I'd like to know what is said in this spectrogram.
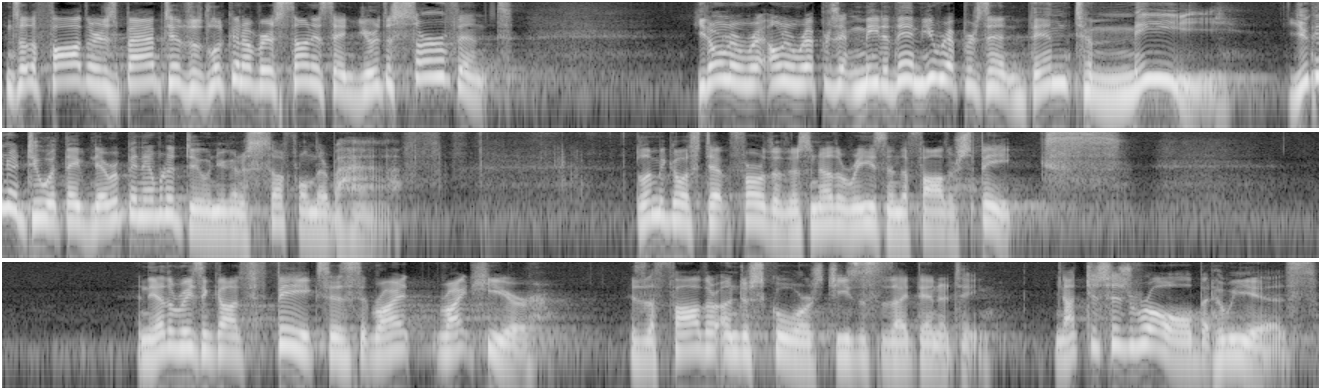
And so the father at his baptism was looking over his son and saying, You're the servant. You don't only represent me to them, you represent them to me. You're going to do what they've never been able to do, and you're going to suffer on their behalf. But let me go a step further. There's another reason the Father speaks. And the other reason God speaks is right, right here is the Father underscores Jesus' identity. Not just his role, but who he is,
